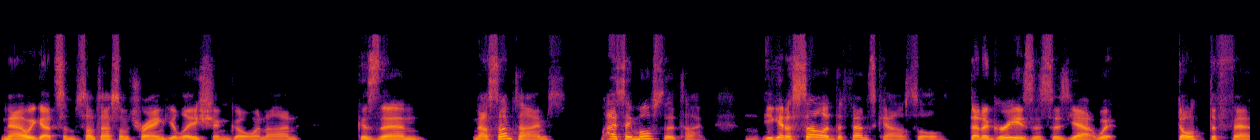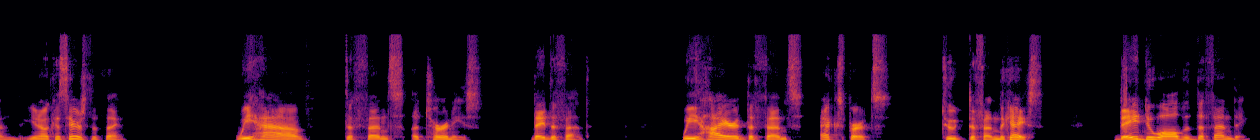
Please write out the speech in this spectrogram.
now we got some sometimes some triangulation going on because then now sometimes I say most of the time you get a solid defense counsel that agrees and says, yeah, we, don't defend, you know, because here's the thing. We have defense attorneys. They defend. We hired defense experts to defend the case. They do all the defending.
